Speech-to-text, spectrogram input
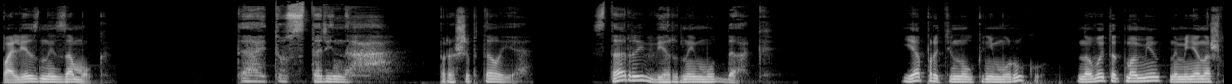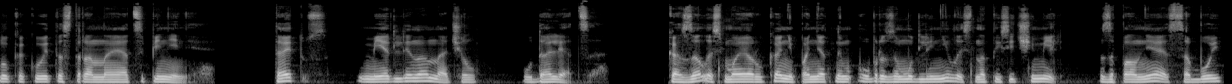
полезный замок. «Тайтус, старина!» – прошептал я. «Старый верный мудак». Я протянул к нему руку, но в этот момент на меня нашло какое-то странное оцепенение. Тайтус медленно начал удаляться. Казалось, моя рука непонятным образом удлинилась на тысячи миль, заполняя собой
